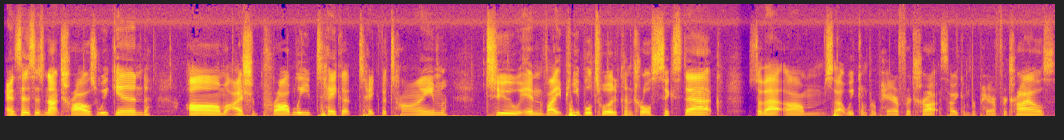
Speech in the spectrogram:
And since it's not trials weekend, um, I should probably take a take the time to invite people to a control six stack so that um so that we can prepare for tri so we can prepare for trials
